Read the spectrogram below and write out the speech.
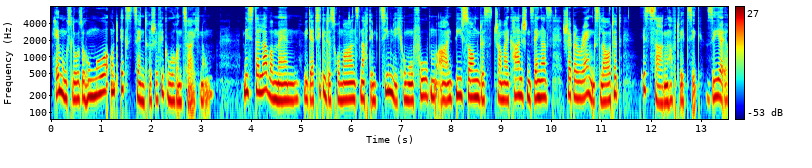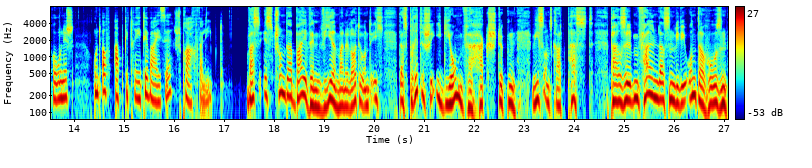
hemmungslose Humor und exzentrische Figurenzeichnung. Mr. Loverman, wie der Titel des Romans nach dem ziemlich homophoben R&B-Song des jamaikanischen Sängers Shepard Ranks lautet, ist sagenhaft witzig, sehr ironisch und auf abgedrehte Weise sprachverliebt. Was ist schon dabei, wenn wir, meine Leute und ich, das britische Idiom verhackstücken, wie es uns grad passt, paar Silben fallen lassen wie die Unterhosen,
